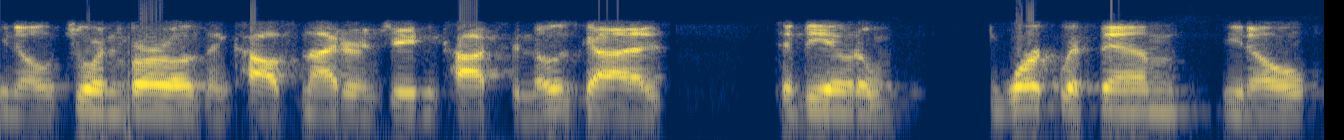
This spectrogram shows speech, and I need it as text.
you know Jordan Burroughs and Kyle Snyder and J'den Cox and those guys to be able to work with them, you know,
